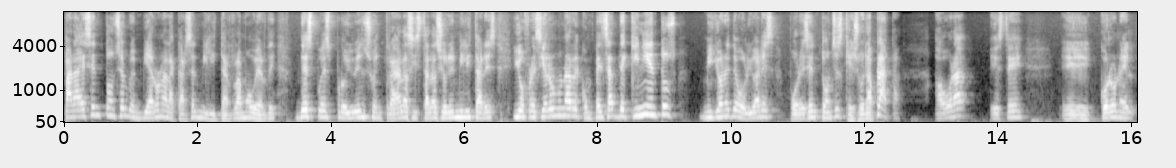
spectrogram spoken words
Para ese entonces lo enviaron a la cárcel militar Ramo Verde, después prohíben su entrada a las instalaciones militares y ofrecieron una recompensa de 500 millones de bolívares por ese entonces, que eso era plata. Ahora este eh, coronel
